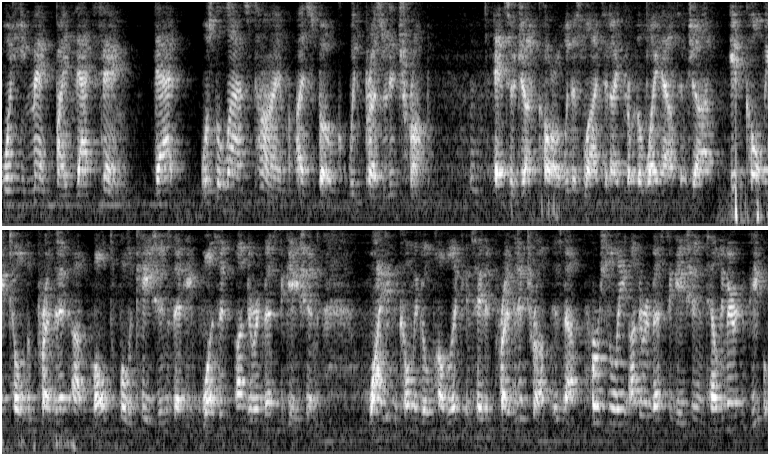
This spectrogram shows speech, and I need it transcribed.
what he meant by that thing. That was the last time I spoke with President Trump. And so John Karl with us live tonight from the White House. And John, if Comey told the president on multiple occasions that he wasn't under investigation, why didn't Comey go public and say that President Trump is not personally under investigation and tell the American people?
